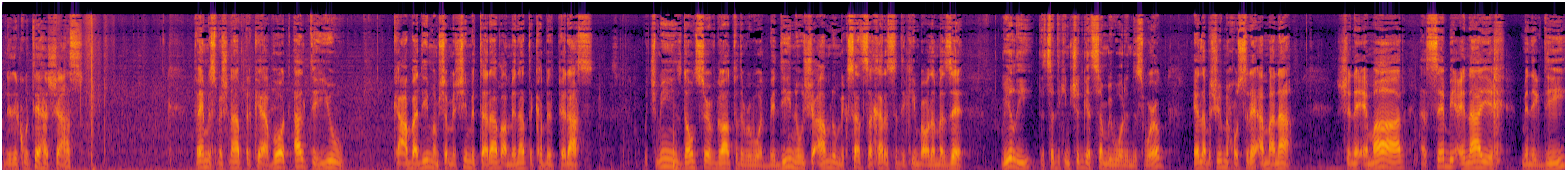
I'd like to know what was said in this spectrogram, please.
the Likutei Hashas, famous Mishnah Pirkei Avot, Al Tehyu Ka'abadim Hamshamishim Mitarav Amenat Kabel Peras Which means don't serve God for the reward. בדין הוא שאמנו מקצת שכר הצדיקים בעולם הזה. Really, the tzaddikim should get some reward in this world. אלא בשביל מחוסרי אמנה. שנאמר, עשה בעינייך מנגדי,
